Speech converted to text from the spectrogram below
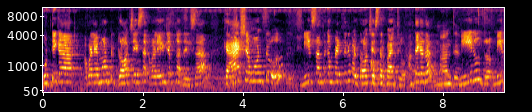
గుట్టిగా వాళ్ళ అమౌంట్ డ్రా చేశారు వాళ్ళు ఏం చెప్తున్నారు తెలుసా? క్యాష్ అమౌంట్ మీరు సంతకం పెడితేనే వాళ్ళు డ్రా చేస్తారు బ్యాంక్లో. అంతే కదా? మీరు మీరు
